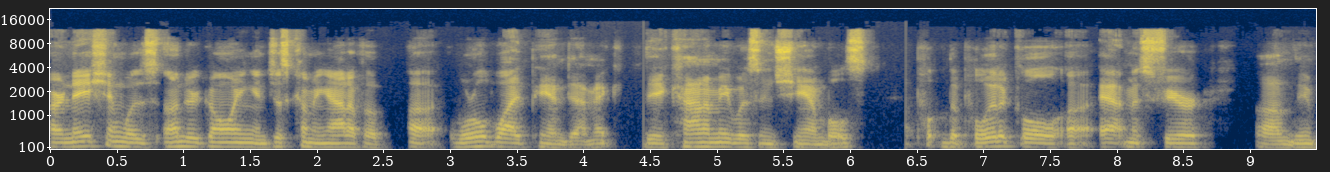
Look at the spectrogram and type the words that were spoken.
our nation was undergoing and just coming out of a, a worldwide pandemic. The economy was in shambles. the political uh, atmosphere, um, the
